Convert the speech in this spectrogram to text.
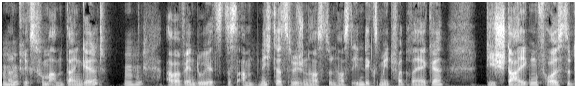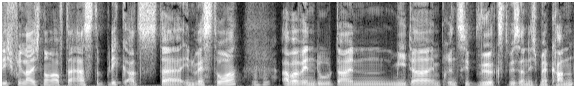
Dann mhm. kriegst du vom Amt dein Geld. Mhm. Aber wenn du jetzt das Amt nicht dazwischen hast und hast Indexmietverträge, die steigen, freust du dich vielleicht noch auf den ersten Blick als der Investor. Mhm. Aber wenn du deinen Mieter im Prinzip wirkst, bis er nicht mehr kann,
